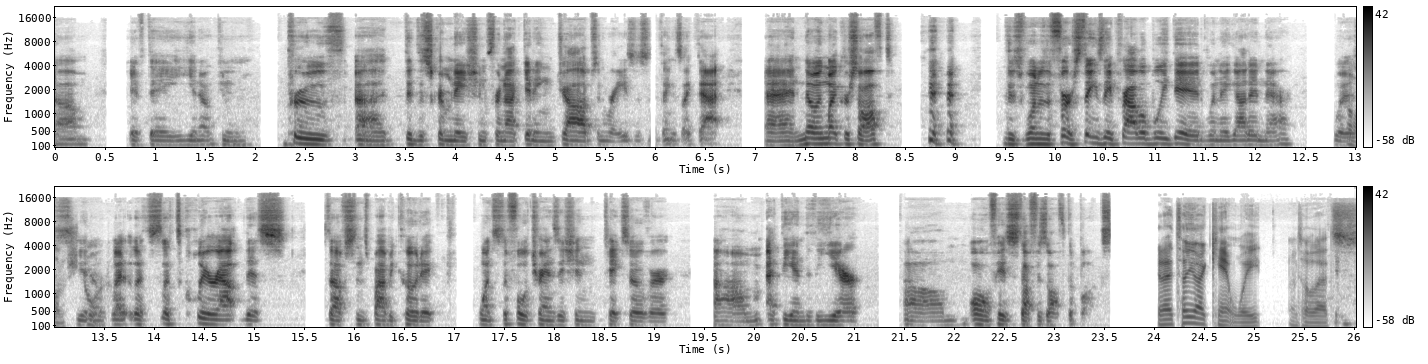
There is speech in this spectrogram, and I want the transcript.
Um, if they, you know, can prove uh, the discrimination for not getting jobs and raises and things like that. And knowing Microsoft, this is one of the first things they probably did when they got in there was, Oh, I'm you know, sure. let, let's let's clear out this stuff since Bobby Kotick, once the full transition takes over um, at the end of the year, um, all of his stuff is off the books. Can I tell you I can't wait until that's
